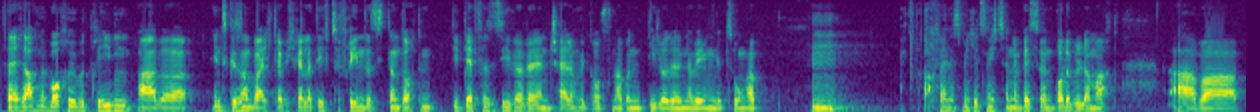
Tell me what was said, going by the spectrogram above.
vielleicht auch eine Woche übertrieben, aber insgesamt war ich, glaube ich, relativ zufrieden, dass ich dann doch den, die defensivere Entscheidung getroffen habe und die Leute in Erwägung gezogen habe. Hm. Auch wenn es mich jetzt nicht zu einem besseren Bodybuilder macht. Aber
